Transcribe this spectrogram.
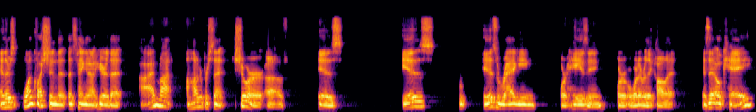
And there's one question that, that's hanging out here that I'm not 100% sure of is is is ragging or hazing or, or whatever they call it is it okay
